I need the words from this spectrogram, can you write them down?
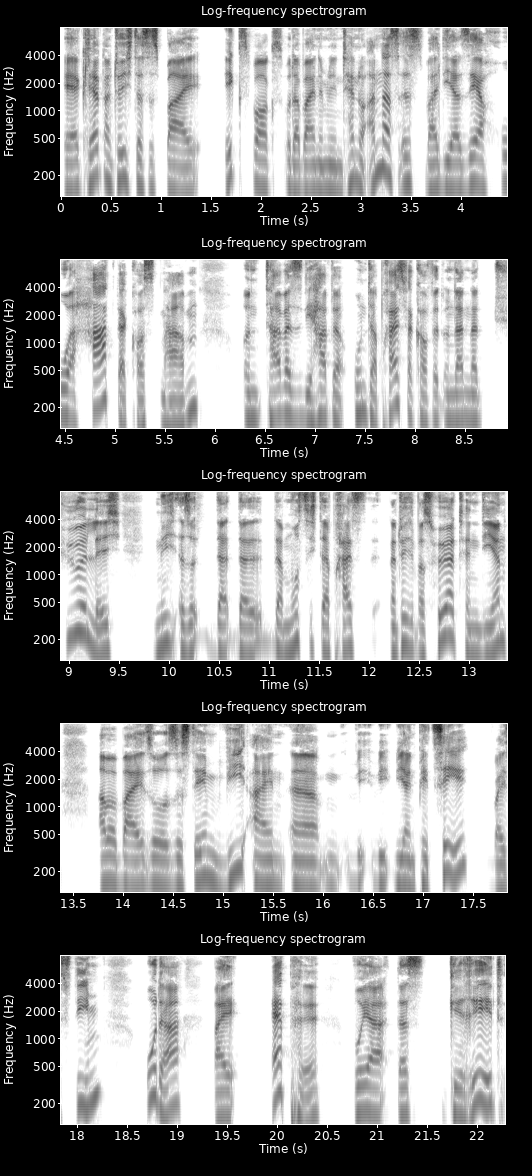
Er erklärt natürlich, dass es bei Xbox oder bei einem Nintendo anders ist, weil die ja sehr hohe Hardwarekosten haben und teilweise die Hardware unter Preis verkauft wird und dann natürlich nicht, also da, da, da muss sich der Preis natürlich etwas höher tendieren, aber bei so Systemen wie ein, äh, wie, wie ein PC, bei Steam oder bei Apple, wo ja das Gerät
